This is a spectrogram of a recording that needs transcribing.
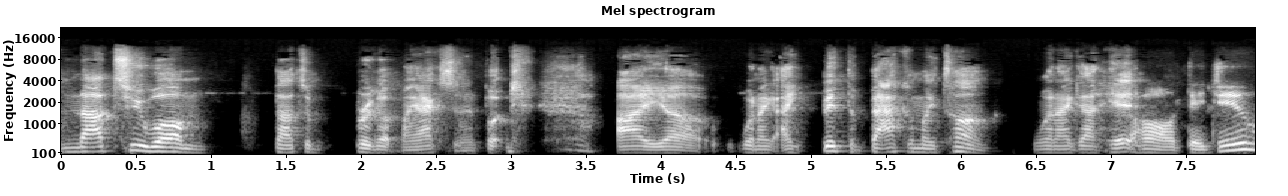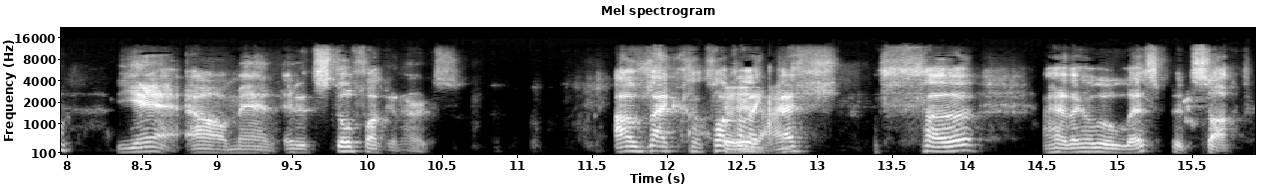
not to um, not to bring up my accident, but I uh, when I, I bit the back of my tongue when I got hit. Oh, did you? Yeah. Oh man, and it still fucking hurts. I was like talking Dude, like I- this. I had like a little lisp. It sucked.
